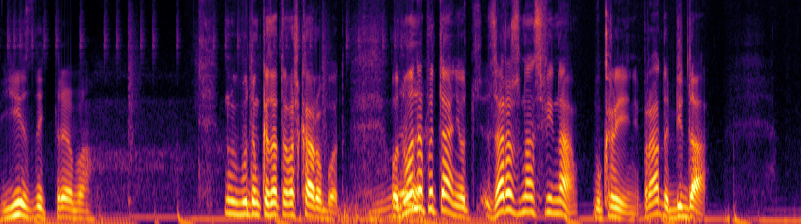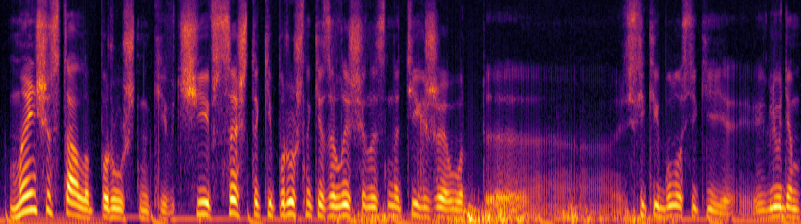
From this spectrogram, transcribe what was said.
Їздить треба. Ну, будемо казати, важка робота. От у мене питання: от зараз у нас війна в Україні, правда? Біда. Менше стало порушників, чи все ж таки порушники залишились на тих же, от, е, скільки було, стільки є. І людям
